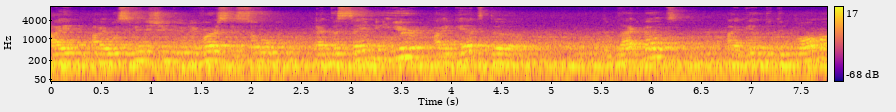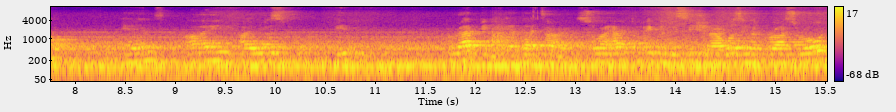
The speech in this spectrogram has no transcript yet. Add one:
I, I was finishing university, so at the same year I get the, the black belt, I get the diploma, and I, I was in rapping at that time. So I had to make a decision. I was in a crossroad,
